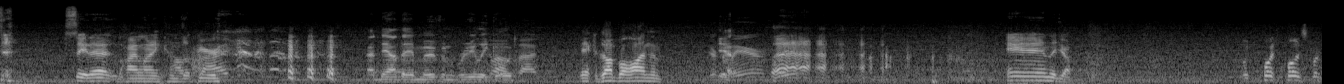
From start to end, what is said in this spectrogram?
Say that the high line comes up here. And now they're moving really good. Outside. Yeah, 'cause I'm behind them. You're Yeah. clear. and they drop. Push, push, push, push,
